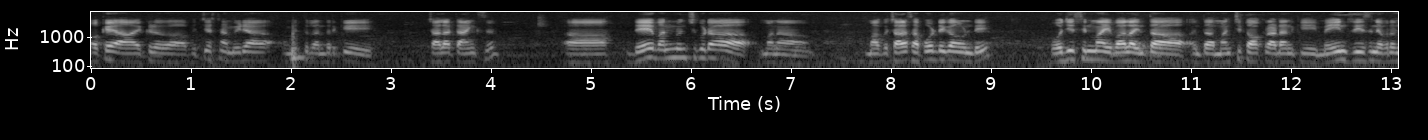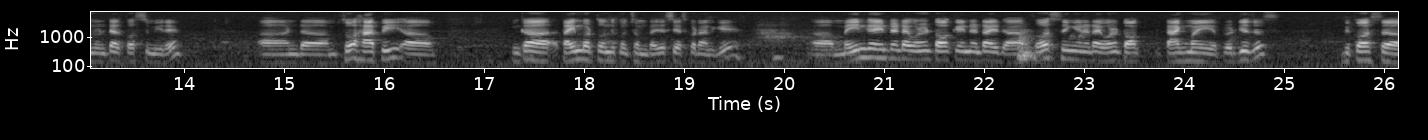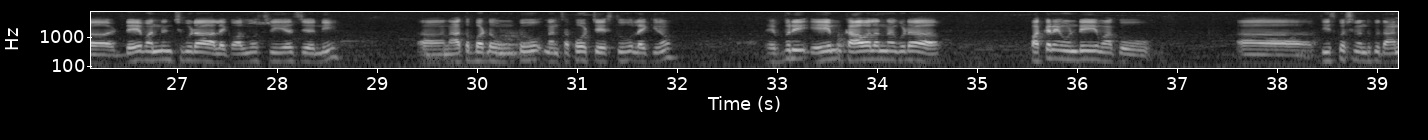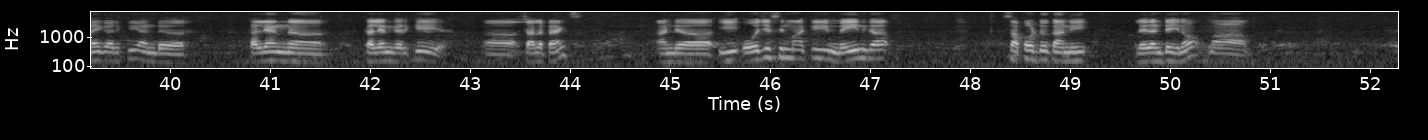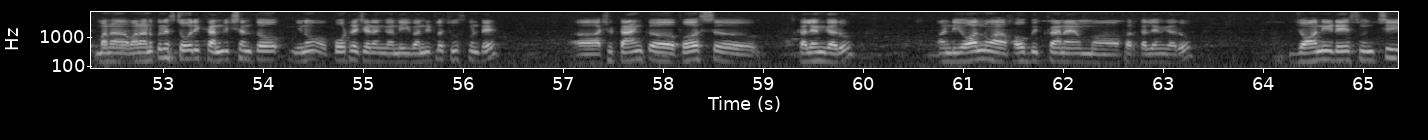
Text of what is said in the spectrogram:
Okay ఇక్కడ విచ్చేసిన media మిత్రులందరికీ చాలా థ్యాంక్స్ డే వన్ నుంచి కూడా మన మాకు చాలా సపోర్టివ్గా ఉండి ఓజీ సినిమా ఇవాళ ఇంత ఇంత మంచి టాక్ రావడానికి మెయిన్ రీజన్ ఎవరైనా ఉంటే అది ఫస్ట్ మీరే. అండ్ సో హ్యాపీ ఇంకా టైం పడుతుంది కొంచెం డైజెస్ట్ చేసుకోవడానికి. మెయిన్గా ఏంటంటే ఐ వాంట్ టాక్ ఏంటంటే ఫస్ట్ థింగ్ ఏంటంటే I want talk thank my producers because day one నుంచి కూడా like almost three years journey నాతో పాటు ఉంటూ నన్ను సపోర్ట్ చేస్తూ లైక్ యూనో ఎవ్రీ ఏం కావాలన్నా కూడా పక్కనే ఉండి మాకు తీసుకొచ్చినందుకు దానయ్య గారికి అండ్ కళ్యాణ్ కళ్యాణ్ గారికి చాలా థ్యాంక్స్ అండ్ ఈ ఓజీ సినిమాకి మెయిన్గా సపోర్టు కానీ లేదంటే యూనో మా మన మన అనుకునే స్టోరీ కన్విక్షన్తో యూనో పోర్ట్రేట్ చేయడం కానీ ఇవన్నిట్లో చూసుకుంటే I should thank first Kalyan గారు. And you all know how big fan I'm uh, for Kalyan గారు. జానీ డేస్ నుంచి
